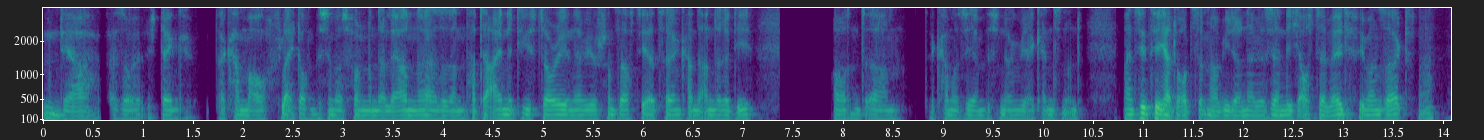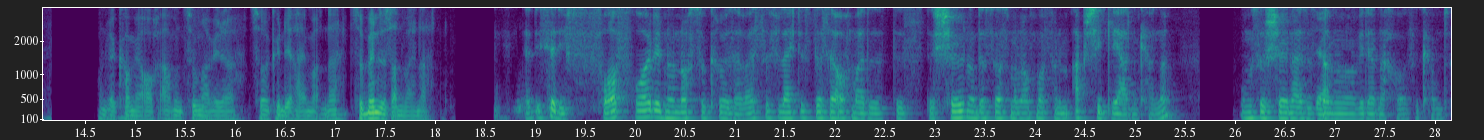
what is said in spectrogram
Und ja, also ich denke, da kann man auch vielleicht auch ein bisschen was voneinander lernen. Ne? Also dann hat der eine die Story, ne, wie du schon sagst, die erzählen kann, der andere die. Und ähm, da kann man sich ein bisschen irgendwie ergänzen. Und man sieht sich ja trotzdem immer wieder. Ne? Wir sind ja nicht aus der Welt, wie man sagt. Ne? Und wir kommen ja auch ab und zu mal wieder zurück in die Heimat. Ne? Zumindest an Weihnachten. Dann ist ja die Vorfreude nur noch so größer. Weißt du, vielleicht ist das ja auch mal das, das, das Schöne und das, was man auch mal von einem Abschied lernen kann. Ne? Umso schöner ist es ja. dann, wenn man wieder nach Hause kommt.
